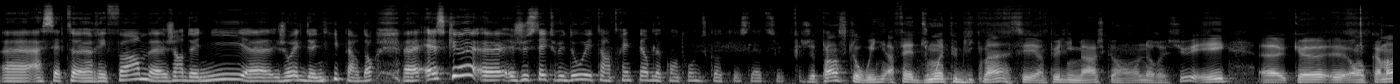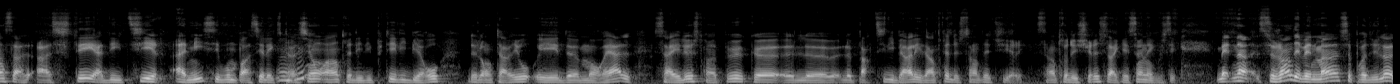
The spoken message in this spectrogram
euh, à cette euh, réforme. Jean-Denis, euh, Joël Denis, pardon. Est-ce que Justin Trudeau est en train de perdre le contrôle du caucus là-dessus? Je pense que oui. En fait, du moins publiquement, c'est un peu l'image qu'on a reçue et qu'on commence à, assister à des tirs amis, si vous me passez l'expression, mm-hmm. entre des députés libéraux de l'Ontario et de Montréal. Ça illustre un peu que le, le Parti libéral est en train de s'entre-déchirer sur la question linguistique. Maintenant, ce genre d'événement ce produit-là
